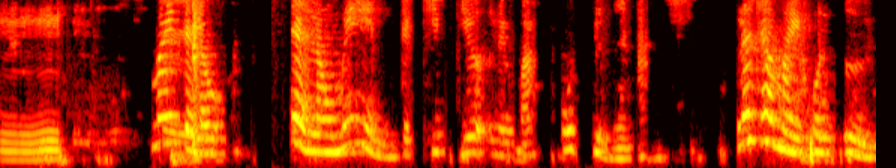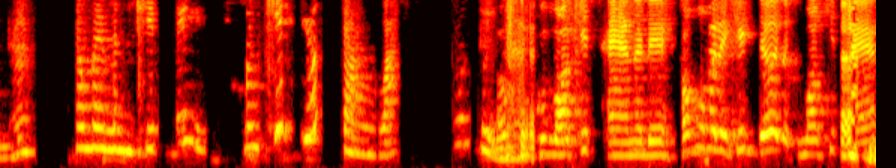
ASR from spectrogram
อืม ไม่แต่เรา แต่เราไม่เห็นจะคิดเยอะเลยวะพูดถึงอะนะแล้วทำไมคนอื่นนะทำไมมันคิดไม่มันคิดเยอะจังวะพูดถึงแล้วอะคุณบอลคิดแทนนะเดเขาก็ไม่ได้คิดเยอะแต่คุณบอลคิดแทน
